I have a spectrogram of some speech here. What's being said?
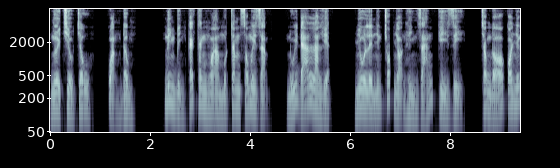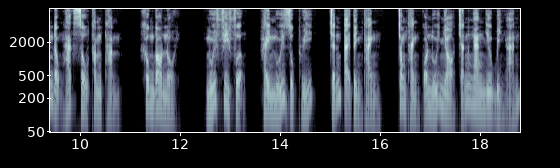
người Triều Châu, Quảng Đông. Ninh Bình cách Thanh Hoa 160 dặm, núi đá la liệt, nhô lên những chóp nhọn hình dáng kỳ dị, trong đó có những động hác sâu thăm thẳm, không đo nổi. Núi Phi Phượng hay núi Dục Thúy, chấn tại tỉnh thành, trong thành có núi nhỏ chắn ngang như bình án.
